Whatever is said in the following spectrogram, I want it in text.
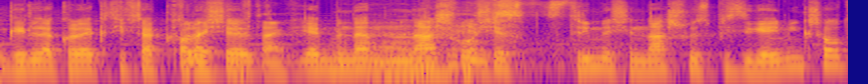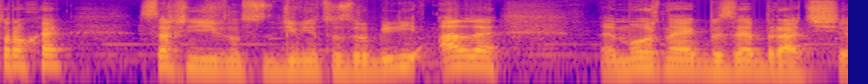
Guerrilla Collective, tak, które się tak. jakby na, naszło się, streamy się naszły z PC Gaming Show trochę. Strasznie dziwnie, dziwnie to zrobili, ale można jakby zebrać e,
